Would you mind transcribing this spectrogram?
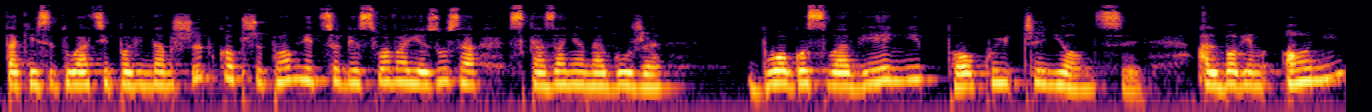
w takiej sytuacji powinnam szybko przypomnieć sobie słowa Jezusa z kazania na górze: Błogosławieni pokój czyniący, albowiem oni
